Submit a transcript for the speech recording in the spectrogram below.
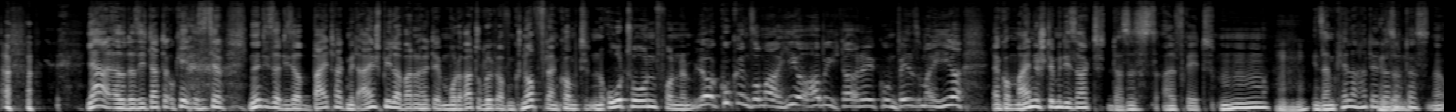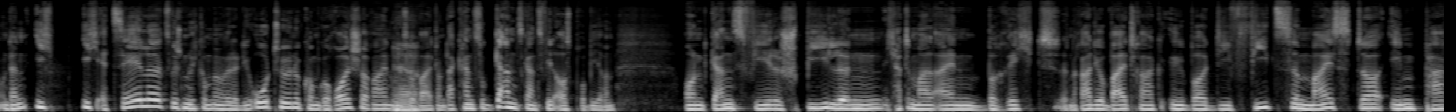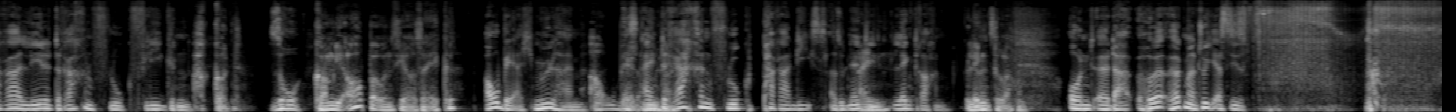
Ja, also dass ich dachte, okay, das ist ja, ne, dieser, dieser Beitrag mit Einspieler war dann halt der Moderator drückt auf den Knopf, dann kommt ein O-Ton von einem, ja, gucken Sie mal, hier habe ich da, ne, und wählen Sie mal hier. Dann kommt meine Stimme, die sagt, das ist Alfred. Hm, In seinem Keller hat er das und das. Ne? Und dann ich, ich erzähle, zwischendurch kommen immer wieder die O-Töne, kommen Geräusche rein und Ja. so weiter. Und da kannst du ganz, ganz viel ausprobieren und ganz viel spielen. Ich hatte mal einen Bericht, einen Radiobeitrag über die Vizemeister im Paralleldrachenflug fliegen. Ach Gott. So, Kommen die auch bei uns hier aus der Ecke? Auberg, Mülheim. Auberg, das ist ein Mülheim. Drachenflugparadies. Also nennt die Ein Lenkdrachen. Lenkdrachen. Und äh, da hör, hört man natürlich erst dieses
